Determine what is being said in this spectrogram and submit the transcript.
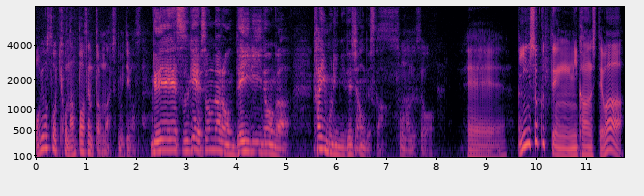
およそ今日何パーセントだろうなちょっと見てみますね。えー、すげえ。そんなのデイリーのがタイムリーに出ちゃうんですか？そうなんですよ。えー飲食店に関しては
